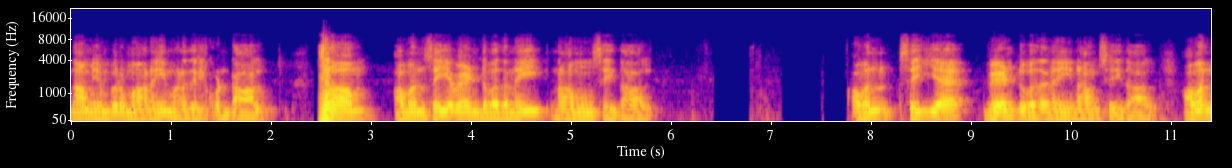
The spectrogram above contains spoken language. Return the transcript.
நாம் எம்பெருமானை மனதில் கொண்டால் நாம் அவன் செய்ய வேண்டுவதனை நாமும் செய்தால் அவன் செய்ய வேண்டுவதனை நாம் செய்தால் அவன்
